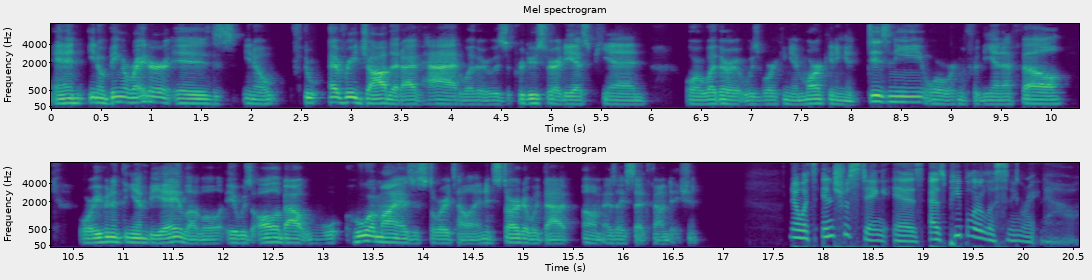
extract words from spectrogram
and you know, being a writer is you know through every job that I've had, whether it was a producer at ESPN or whether it was working in marketing at Disney or working for the NFL or even at the NBA level, it was all about who am I as a storyteller, and it started with that, um, as I said, foundation. Now, what's interesting is as people are listening right now,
